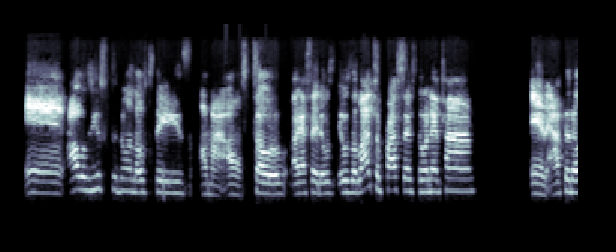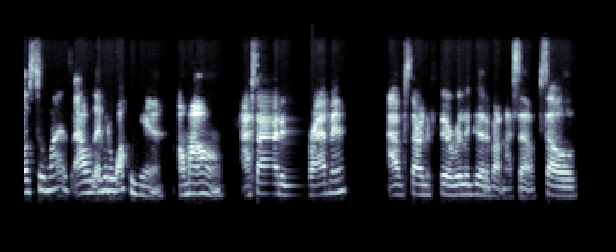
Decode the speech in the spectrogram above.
And I was used to doing those things on my own. So like I said, it was it was a lot to process during that time. And after those two months, I was able to walk again on my own. I started driving. I was starting to feel really good about myself. So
